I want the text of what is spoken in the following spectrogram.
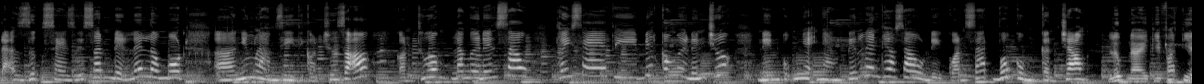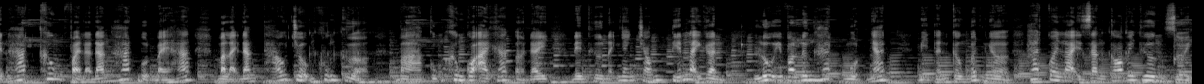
đã dựng xe dưới sân để lên lầu 1 à, nhưng làm gì thì còn chưa rõ. Còn Thương là người đến sau, thấy xe thì biết có người đến trước nên cũng nhẹ nhàng tiến lên theo sau để quan sát vô cùng cẩn trọng. Lúc này thì phát hiện Hát không phải là đang hát một bài hát mà lại đang tháo trộm khung cửa và cũng không có ai khác ở đây nên Thương đã nhanh chóng tiến lại gần, lụi vào lưng Hát một nhát. Bị tấn công bất ngờ, Hát quay lại giằng co với Thương rồi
